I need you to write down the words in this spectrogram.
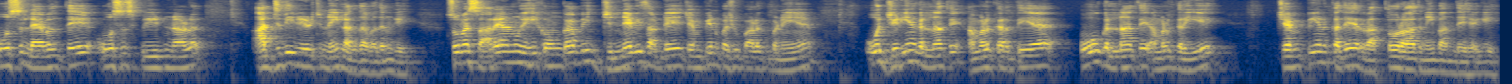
ਉਸ ਲੈਵਲ ਤੇ ਉਸ ਸਪੀਡ ਨਾਲ ਅੱਜ ਦੀ ਰੇਟ 'ਚ ਨਹੀਂ ਲੱਗਦਾ ਵਧਣਗੇ। ਸੋ ਮੈਂ ਸਾਰਿਆਂ ਨੂੰ ਇਹੀ ਕਹੂੰਗਾ ਵੀ ਜਿੰਨੇ ਵੀ ਸਾਡੇ ਚੈਂਪੀਅਨ ਪਸ਼ੂ ਪਾਲਕ ਬਣੇ ਆ, ਉਹ ਜਿਹੜੀਆਂ ਗੱਲਾਂ ਤੇ ਅਮਲ ਕਰਦੇ ਆ, ਉਹ ਗੱਲਾਂ ਤੇ ਅਮਲ ਕਰੀਏ ਚੈਂਪੀਅਨ ਕਦੇ ਰਾਤੋਂ ਰਾਤ ਨਹੀਂ ਬਣਦੇ ਹੈਗੇ।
